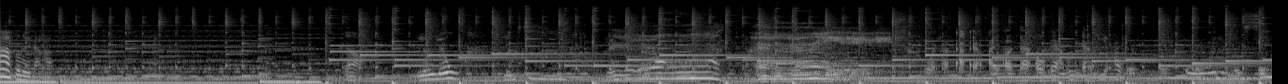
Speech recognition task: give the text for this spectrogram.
ากเลยนะครับอะเร็วเร็วเร็วสิเร็ว เฮ้ยเอาเอาเอาเอาเอาเอาเอาโอ้ยเราเซ็ง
